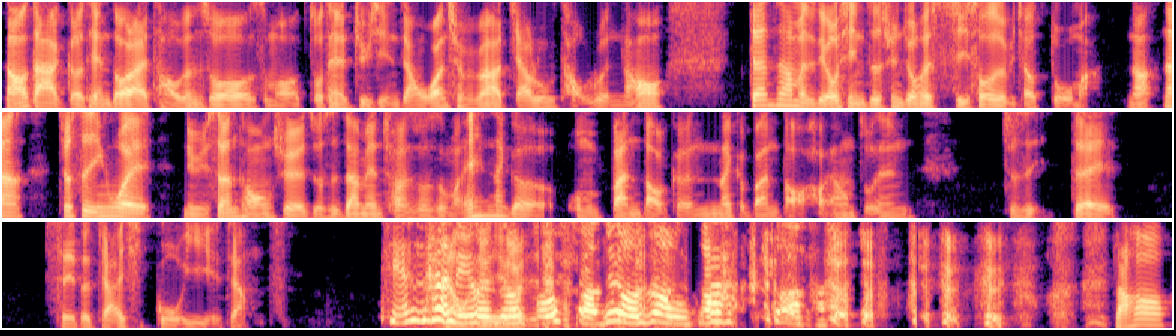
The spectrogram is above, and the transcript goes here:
然后大家隔天都来讨论说什么昨天的剧情这样，完全没办法加入讨论。然后，但是他们流行资讯就会吸收的比较多嘛。那那就是因为女生同学就是在那边传说什么，哎，那个我们班导跟那个班导好像昨天就是在谁的家一起过夜这样子。天哪，你们怎么从小就有这种八卦？然后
